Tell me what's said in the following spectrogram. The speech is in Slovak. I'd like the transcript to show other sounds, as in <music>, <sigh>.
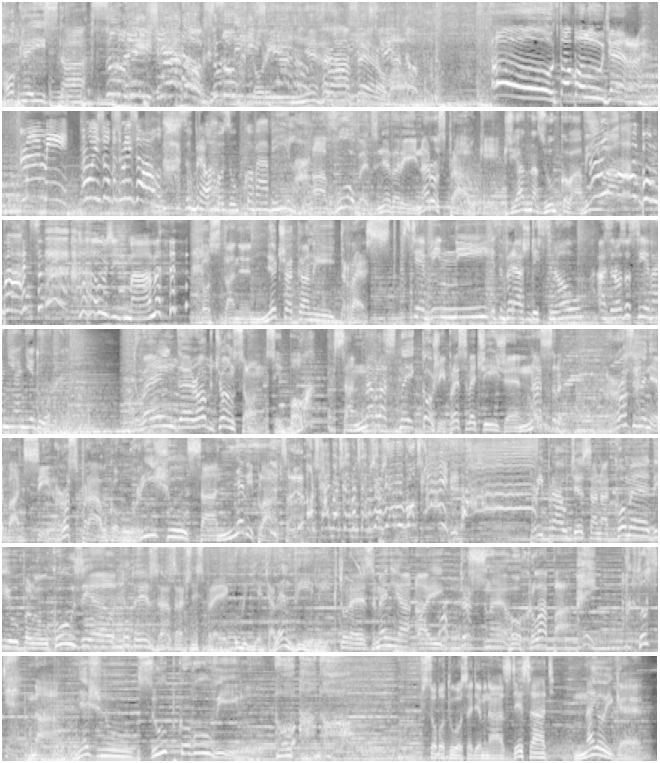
Hokejista, Zubný! Zubný ktorý nehrá férovo. Ó, to bol úder! Mami, môj zub zmizol. Zobrala ho zúbková víla. A vôbec neverí na rozprávky. Žiadna zúbková víla. A bombác! <laughs> Už ich mám. <laughs> Dostane nečakaný trest. Ste vinní z vraždy snov a z rozosievania nedôvery. Dwayne The Rock Johnson Si boh? sa na vlastnej koži presvedčí, že Nasr rozhnevať si rozprávkovú ríšu sa nevypláca. <laughs> Počkaj, počkaj, počkaj, počkaj, počkaj, počkaj! Pripravte sa na komédiu plnú kúziel, Toto je zázračný sprej. Uvidíte len víly. ktoré zmenia aj drsného chlapa Hej, a kto ste? na nežnú zúbkovú vílu. Sobotu o 17.10 na Jojke.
